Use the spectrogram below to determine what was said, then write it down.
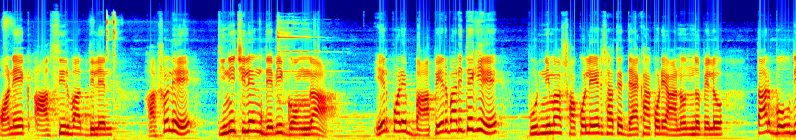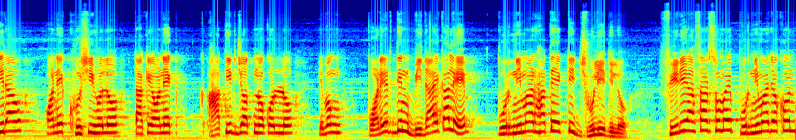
অনেক আশীর্বাদ দিলেন। আসলে তিনি ছিলেন দেবী গঙ্গা। এরপরে বাপের বাড়িতে গিয়ে পূর্ণিমা সকলের সাথে দেখা করে আনন্দ পেল। তার বৌদিরাও অনেক খুশি হলো, তাকে অনেক হাতির যত্ন করল এবং পরের দিন বিদায়কালে পূর্ণিমার হাতে একটি ঝুলি দিল। ফিরে আসার সময় পূর্ণিমা যখন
